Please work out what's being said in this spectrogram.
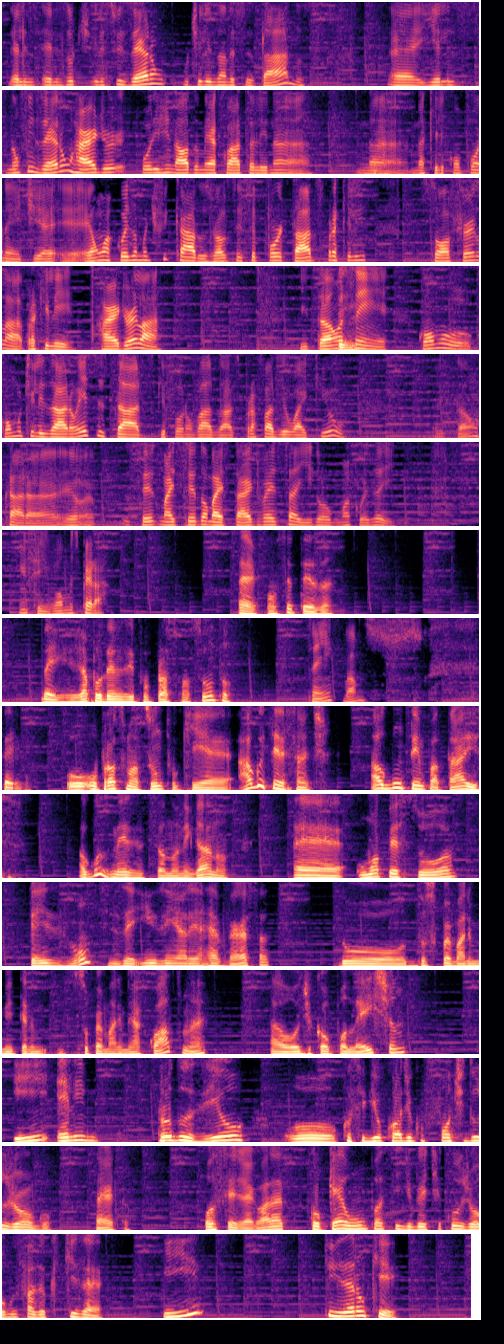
eles, eles, eles fizeram utilizando esses dados é, e eles não fizeram o hardware original do 64 ali na, na, naquele componente. É, é, é uma coisa modificada. Os jogos têm que ser portados para aquele software lá, para aquele hardware lá. Então, Sim. assim, como, como utilizaram esses dados que foram vazados para fazer o IQ, então, cara, eu, mais cedo ou mais tarde vai sair alguma coisa aí. Enfim, vamos esperar. É, com certeza. Bem, já podemos ir para o próximo assunto? Sim, vamos. Bem, o, o, próximo assunto, que é algo interessante. algum tempo atrás, alguns meses, se eu não me engano, é, uma pessoa fez, vamos dizer, engenharia reversa do, do Super Mario, Super Mario 64, né? O de Compilation. E ele produziu o, conseguir o código fonte do jogo, certo? Ou seja, agora qualquer um pode se divertir com o jogo e fazer o que quiser. E fizeram o quê?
